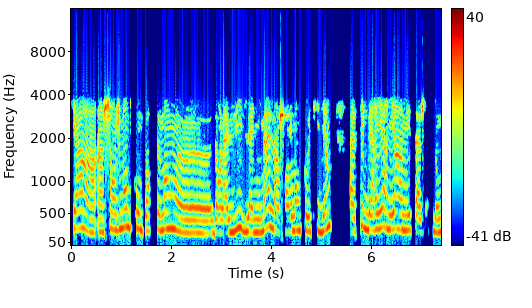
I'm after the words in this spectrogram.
qu'il y a un, changement de comportement euh, dans la vie de l'animal, un changement quotidien, c'est que derrière il y a un message. Donc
